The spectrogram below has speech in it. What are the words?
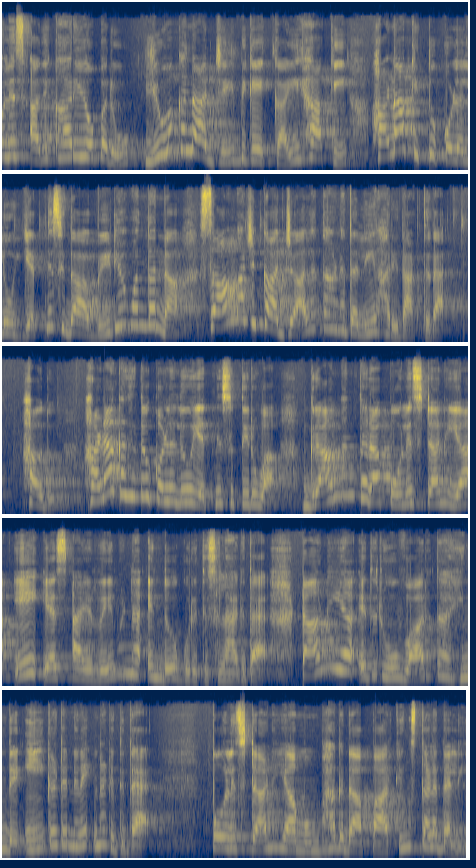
ಪೊಲೀಸ್ ಅಧಿಕಾರಿಯೊಬ್ಬರು ಯುವಕನ ಜೇಬಿಗೆ ಕೈ ಹಾಕಿ ಹಣ ಕಿತ್ತುಕೊಳ್ಳಲು ಯತ್ನಿಸಿದ ವಿಡಿಯೋವೊಂದನ್ನ ಸಾಮಾಜಿಕ ಜಾಲತಾಣದಲ್ಲಿ ಹರಿದಾಡ್ತಿದೆ. ಹೌದು, ಹಣ ಕದಿದುಕೊಳ್ಳಲು ಯತ್ನಿಸುತ್ತಿರುವ ಗ್ರಾಮಾಂತರ ಪೊಲೀಸ್ ಠಾಣೆಯ ಎಎಸ್ಐ ರೇವಣ್ಣ ಎಂದು ಗುರುತಿಸಲಾಗಿದೆ. ಠಾಣೆಯ ಎದುರು ವಾರದ ಹಿಂದೆ ಈ ಘಟನೆ ನಡೆದಿದೆ. ಪೊಲೀಸ್ ಠಾಣೆಯ ಮುಂಭಾಗದ ಪಾರ್ಕಿಂಗ್ ಸ್ಥಳದಲ್ಲಿ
